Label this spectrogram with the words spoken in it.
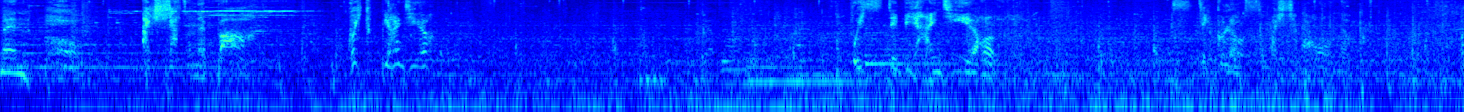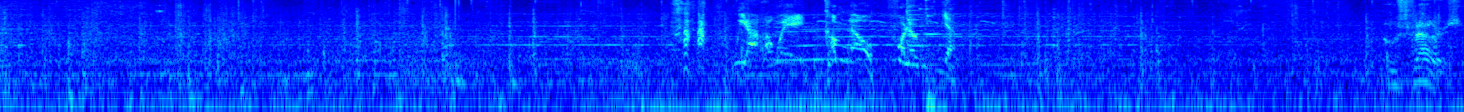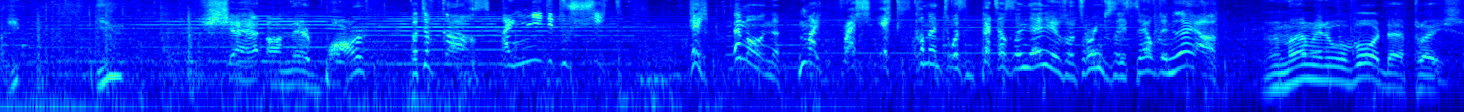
men. I shot on that bar. Quick, behind here. We stay behind here. Stay close, my chaperone. we are away. Come now, follow me. Those fellas, you... you... shat on their bar? But of course, I needed to shit. Hey, come on! My fresh excrement was better than any of the drinks they served in there. Remind me to avoid that place.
